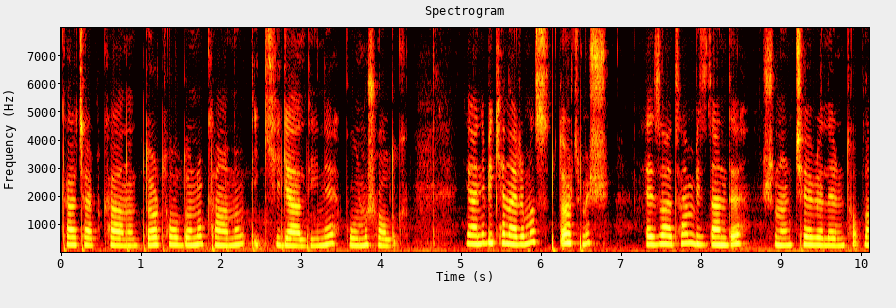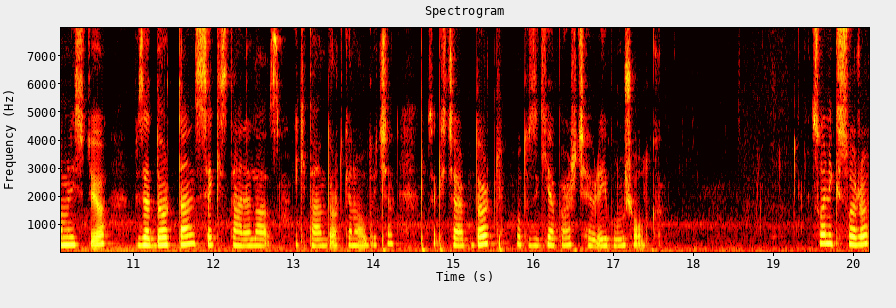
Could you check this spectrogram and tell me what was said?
K çarpı K'nın 4 olduğunu K'nın 2 geldiğini bulmuş olduk. Yani bir kenarımız 4'müş. E zaten bizden de şunun çevrelerinin toplamını istiyor. Bize 4'ten 8 tane lazım. 2 tane dörtgen olduğu için. 8 çarpı 4 32 yapar. Çevreyi bulmuş olduk. Son iki soru.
